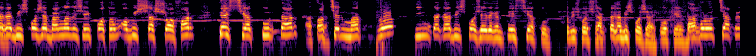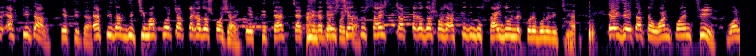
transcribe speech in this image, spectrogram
টাকা বিশ পয়সা বাংলাদেশে প্রথম অবিশ্বাস্য অফার তেইশ ছিয়াত্তর তার আচ্ছা। পাচ্ছেন মাত্র তিন টাকা বিশ পয়সায় দেখেন তেইশ ছিয়াত্তর। চার টাকা বিশ পয়সায় ওকে তারপর হচ্ছে আপনার এফটি তার। এফটি তার। এফটি তার দিচ্ছি মাত্র চার টাকা দশ পয়সায়। তেইশ ছিয়াত্তর সাইজ চার টাকা দশ পয়সা। আজকে কিন্তু সাইজ উল্লেখ করে বলে দিচ্ছি। হ্যাঁ। এই যে তারটা one point three one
